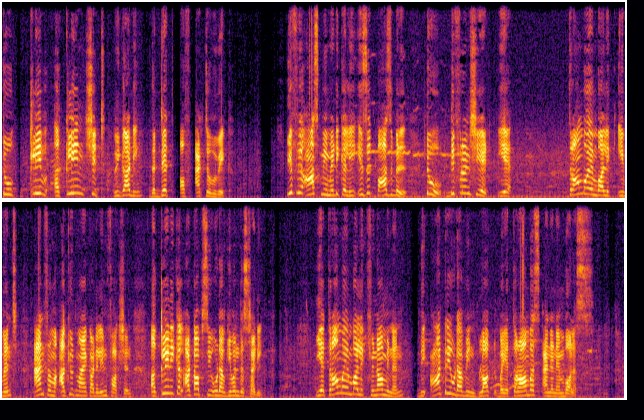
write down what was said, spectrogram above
to cleave a clean sheet regarding the death of actor Vivek. If you ask me medically, is it possible to differentiate a thromboembolic event and from an acute myocardial infarction? A clinical autopsy would have given the study. A thromboembolic phenomenon, the artery would have been blocked by a thrombus and an embolus.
